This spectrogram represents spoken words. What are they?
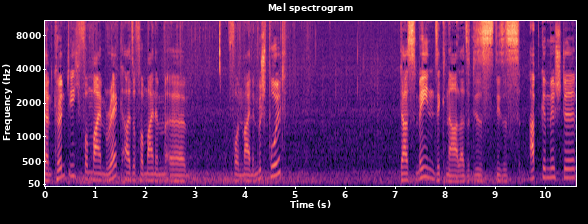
dann könnte ich von meinem Rack, also von meinem, äh, von meinem Mischpult, das Main-Signal, also dieses, dieses abgemischte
